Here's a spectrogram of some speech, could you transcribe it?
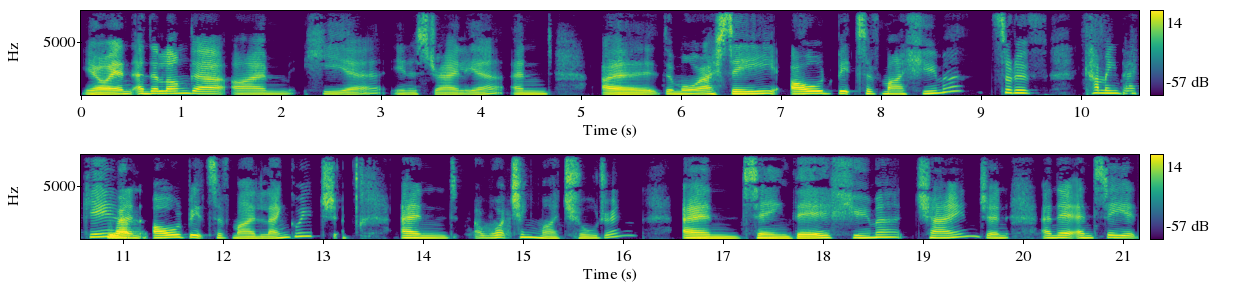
you know and and the longer i'm here in australia and uh, the more i see old bits of my humor sort of coming back in yeah. and old bits of my language and uh, watching my children and seeing their humor change and and their, and see it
